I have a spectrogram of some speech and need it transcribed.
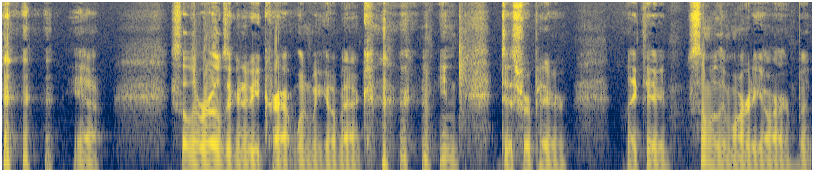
yeah. So the roads are going to be crap when we go back. I mean, disrepair, like they some of them already are. But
